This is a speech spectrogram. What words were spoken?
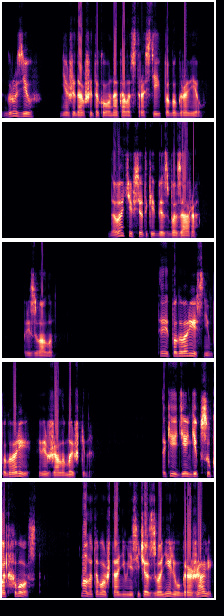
Грузив, не ожидавший такого накала страстей, побагровел. «Давайте все-таки без базара», — призвал он. «Ты поговори с ним, поговори», — визжала Мышкина. Такие деньги псу под хвост. Мало того, что они мне сейчас звонили, угрожали.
